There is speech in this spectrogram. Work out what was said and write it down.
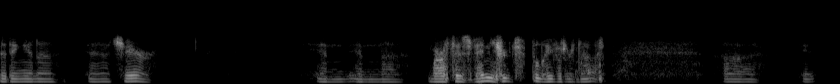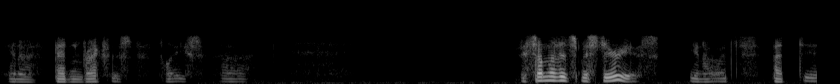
sitting in a in a chair in in uh, Martha's Vineyard, believe it or not, uh, in, in a bed and breakfast place. Uh, some of it's mysterious, you know. It's but uh,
